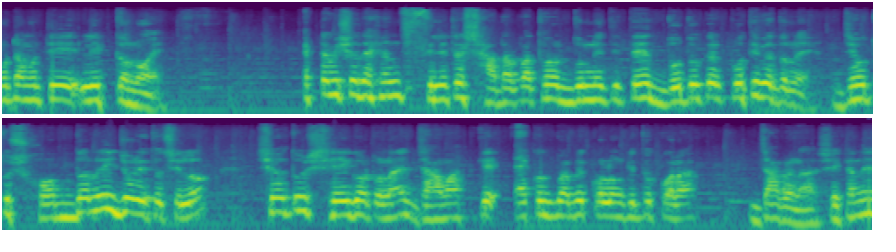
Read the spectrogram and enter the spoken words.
মোটামুটি লিপ্ত নয়। একটা বিষয় দেখেন, সিলেটের সাদা পাথর দুর্নীতিতে দুদকের প্রতিবেদনে যেহেতু সব দলেই জড়িত ছিল, সেহেতু সেই ঘটনায় জামাতকে এককভাবে কলঙ্কিত করা যাবে না। সেখানে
